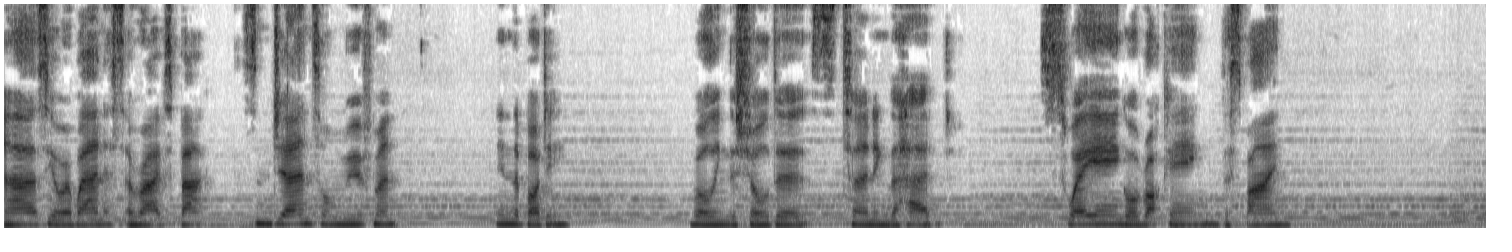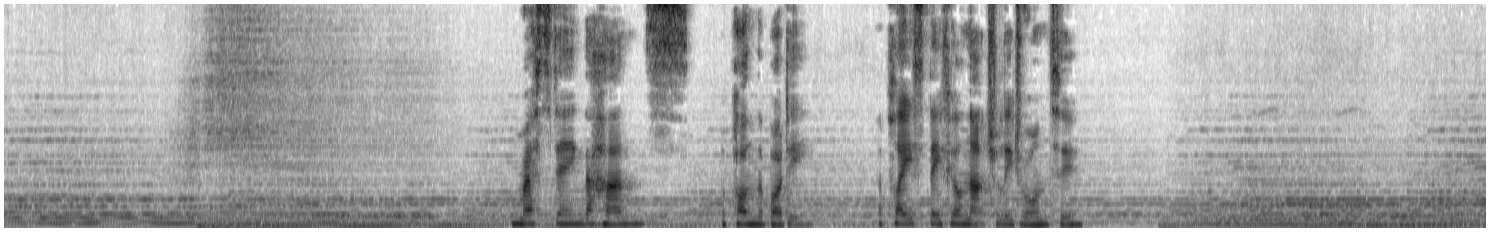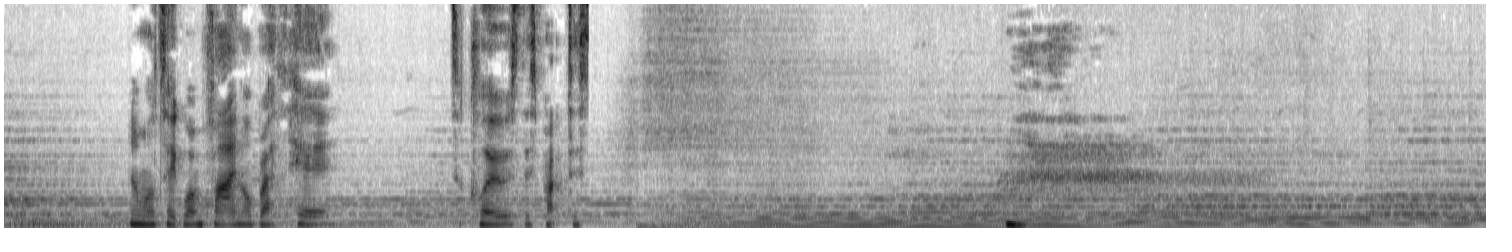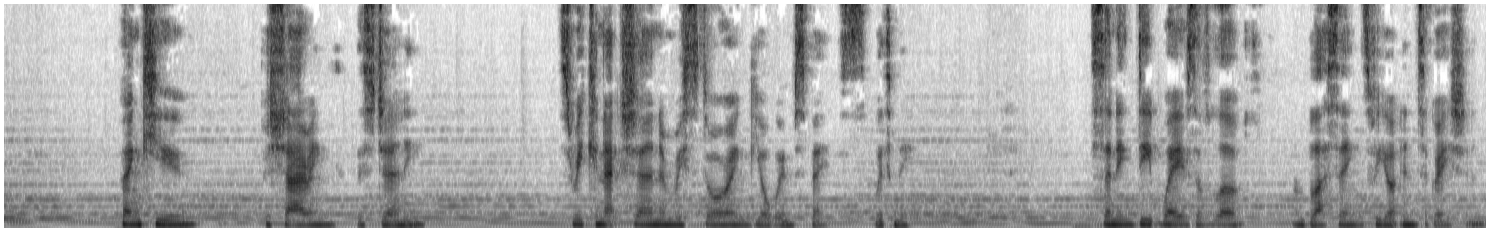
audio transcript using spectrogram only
As your awareness arrives back, some gentle movement in the body rolling the shoulders, turning the head, swaying or rocking the spine. Resting the hands upon the body, a place they feel naturally drawn to. And we'll take one final breath here to close this practice. Thank you for sharing this journey. It's reconnection and restoring your womb space with me. Sending deep waves of love and blessings for your integration.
